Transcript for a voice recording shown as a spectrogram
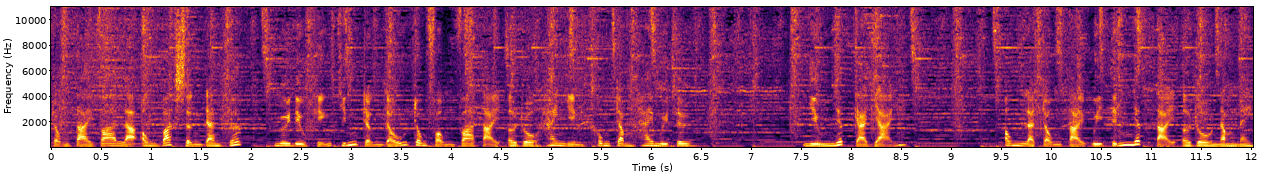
Trọng tài va là ông Baxen Dankert, người điều khiển chính trận đấu trong phòng va tại Euro 2024. Nhiều nhất cả giải. Ông là trọng tài uy tín nhất tại Euro năm nay.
